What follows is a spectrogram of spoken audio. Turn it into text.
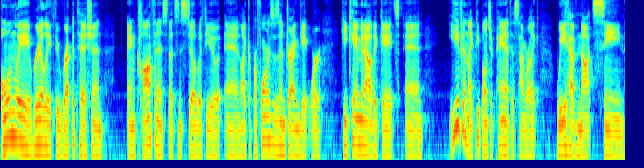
only really through repetition and confidence that's instilled with you and like a performances in Dragon Gate where he came in out of the gates and even like people in Japan at this time were like, we have not seen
